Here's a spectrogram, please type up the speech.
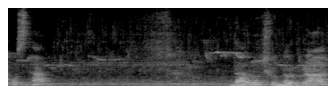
অবস্থা। দারুণ সুন্দর গান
